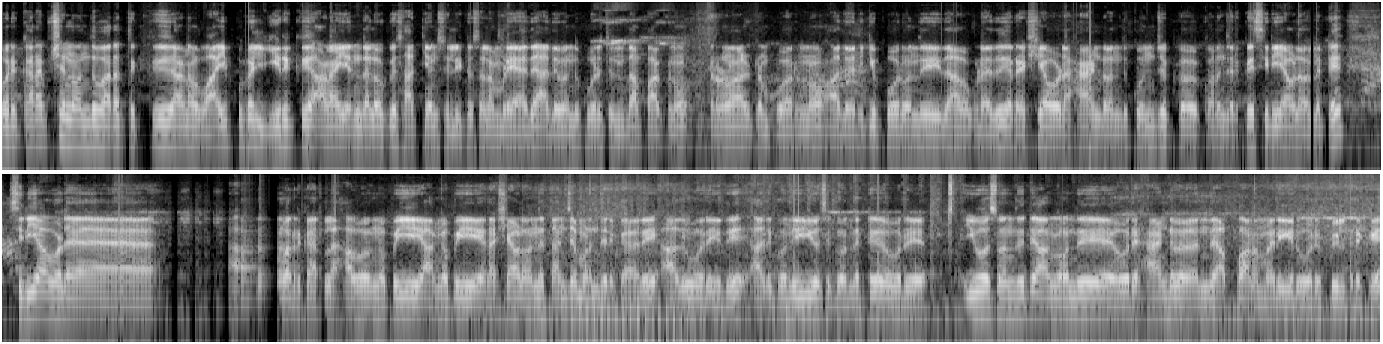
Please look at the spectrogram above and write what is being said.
ஒரு கரப்ஷன் வந்து வரத்துக்கான வாய்ப்புகள் இருக்குது ஆனால் எந்த அளவுக்கு சாத்தியம்னு சொல்லிட்டு சொல்ல முடியாது. அது வந்து பொறுத்து தான் பார்க்கணும். டொனால்ட் ட்ரம்ப் வரணும். அது வரைக்கும் போர் வந்து இதாகக்கூடாது. ரஷ்யாவோட ஹேண்ட் வந்து கொஞ்சம் குறைஞ்சிருக்கு. சிரியாவில் வந்துட்டு சிரியாவோட பிரதமர் இருக்கார்ல அவங்க போய் அங்கே போய் ரஷ்யாவில் வந்து தஞ்சம் அடைஞ்சிருக்காரு. அதுவும் ஒரு இது. அதுக்கு வந்து யூஎஸ்க்கு வந்துட்டு ஒரு யூஎஸ் வந்துட்டு அங்கே வந்து ஒரு ஹேண்டு வந்து அப் ஆன மாதிரி ஒரு ஃபீல் இருக்கு.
